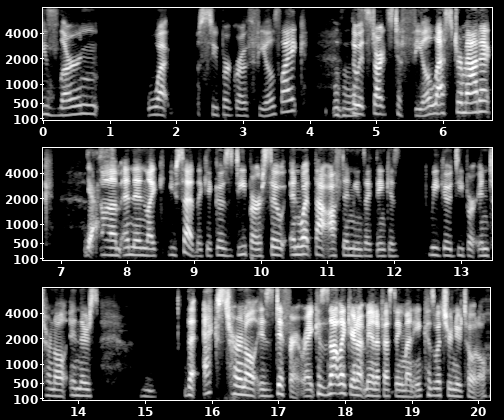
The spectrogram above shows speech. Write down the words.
you learn what super growth feels like. Mm-hmm. So it starts to feel less dramatic. Yes. Um, and then, like you said, like it goes deeper. So, and what that often means, I think, is we go deeper internal, and there's mm. the external is different, right? Because it's not like you're not manifesting money. Because what's your new total?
